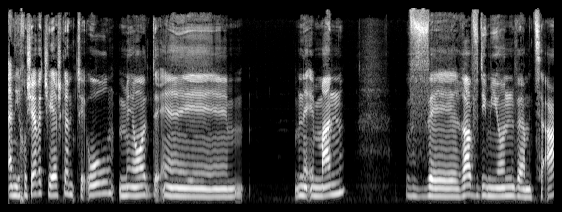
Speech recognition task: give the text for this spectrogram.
אני חושבת שיש כאן תיאור מאוד אמ, נאמן ורב דמיון והמצאה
